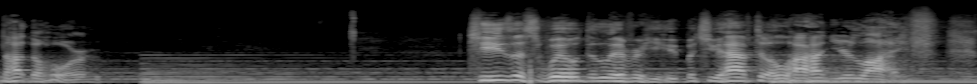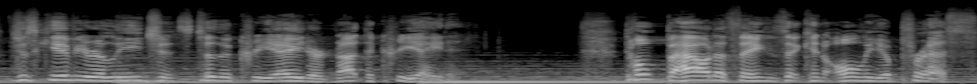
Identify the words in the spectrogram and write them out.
not the horror. Jesus will deliver you, but you have to align your life just give your allegiance to the Creator, not the created. Don't bow to things that can only oppress,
